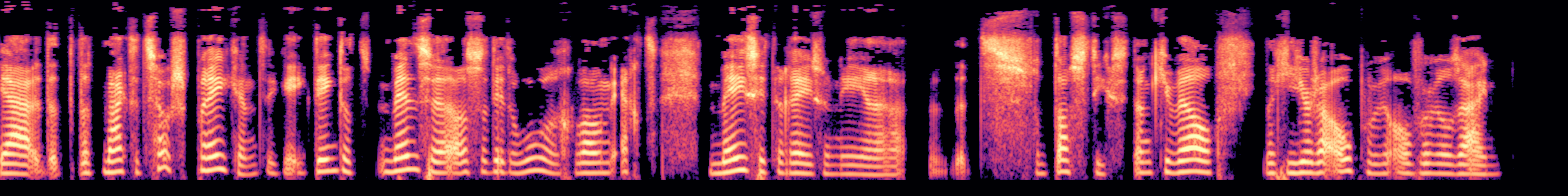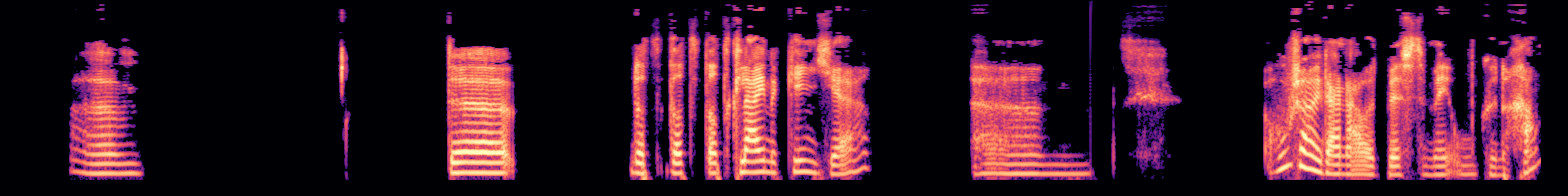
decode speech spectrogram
ja, dat, dat maakt het zo sprekend. Ik, ik denk dat mensen, als ze dit horen, gewoon echt mee zitten resoneren. Het is fantastisch. Dankjewel dat je hier zo open over wil zijn. Um, de, dat, dat, dat kleine kindje, um, hoe zou je daar nou het beste mee om kunnen gaan?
